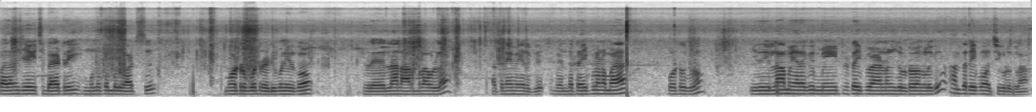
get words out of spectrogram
பதினஞ்சு ஏஹெச் பேட்டரி முந்நூற்றம்பது வாட்ஸு மோட்ரு போட்டு ரெடி பண்ணியிருக்கோம். இதில் எல்லாம் நார்மலாக உள்ள அத்தனையுமே இருக்குது இப்போ இந்த டைப்பில் நம்ம போட்டிருக்கிறோம். இது இல்லாமல் எனக்கு மீட்ரு டைப் வேணும்னு சொல்கிறவங்களுக்கு அந்த டைப்பும் வச்சு கொடுக்கலாம்.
